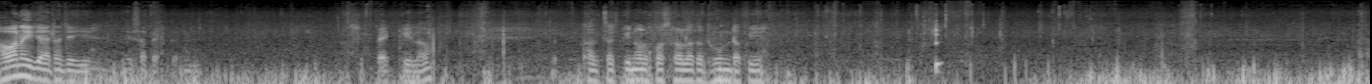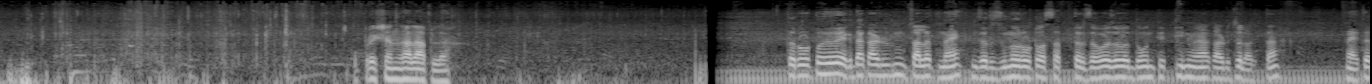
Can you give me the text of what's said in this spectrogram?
हवा नहीं जाना चाहिए ऐसा पैक कर पैक केला खालचा किनॉल पसरवला तर धुवून टाकूया ऑपरेशन झालं आपलं. तर रोटो हे एकदा काढून चालत नाही. जर जुनं रोटो असतात तर जवळजवळ दोन ते तीन वेळा काढूचं लागतं. नाहीतर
